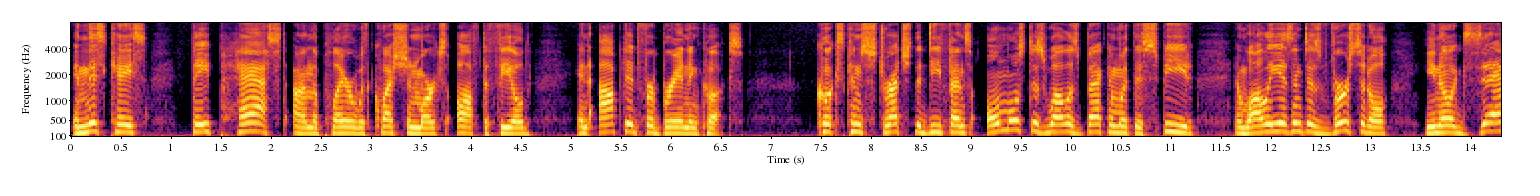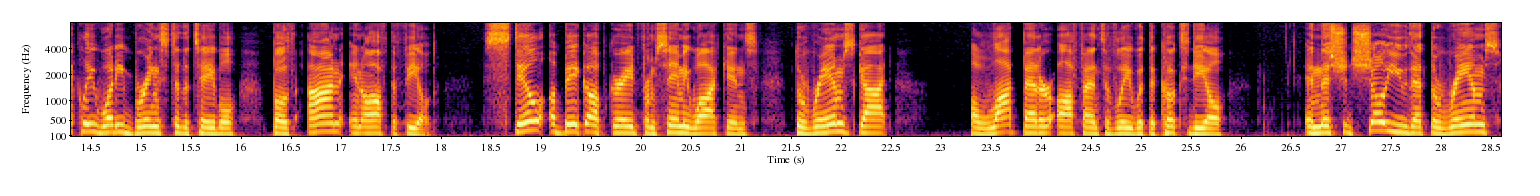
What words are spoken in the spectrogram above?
In this case, they passed on the player with question marks off the field and opted for Brandin Cooks. Cooks can stretch the defense almost as well as Beckham with his speed, and while he isn't as versatile, you know exactly what he brings to the table, both on and off the field. Still a big upgrade from Sammy Watkins. The Rams got a lot better offensively with the Cooks deal. And this should show you that the Rams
